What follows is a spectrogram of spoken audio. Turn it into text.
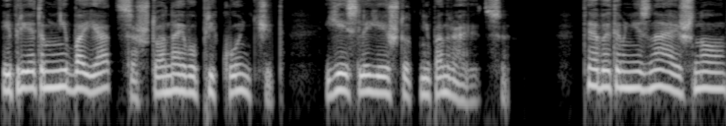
и при этом не бояться, что она его прикончит, если ей что-то не понравится. Ты об этом не знаешь, но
